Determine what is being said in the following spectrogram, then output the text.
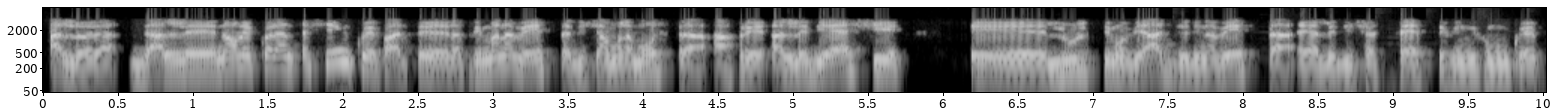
Allora, dalle 9.45 parte la prima navetta, diciamo la mostra apre alle 10 e l'ultimo viaggio di navetta è alle 17, quindi comunque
